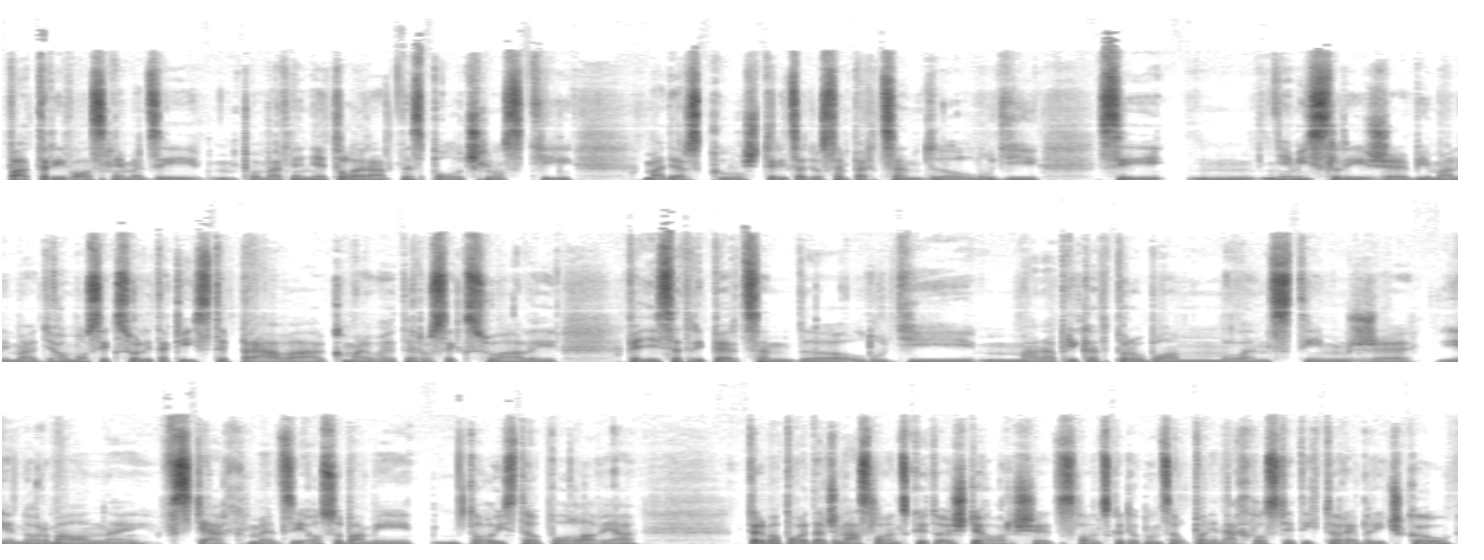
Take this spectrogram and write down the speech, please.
patrí vlastne medzi pomerne netolerantné spoločnosti. Maďarsku 48% ľudí si nemyslí, že by mali mať homosexuáli také isté práva, ako majú heterosexuáli. 53% ľudí má napríklad problém len s tým, že je normálne normálny vzťah medzi osobami toho istého pohľavia. Treba povedať, že na Slovensku je to ešte horšie. Slovensko je dokonca úplne na chvoste týchto rebríčkov.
